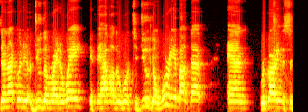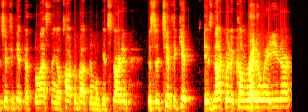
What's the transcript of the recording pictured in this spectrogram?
they're not going to do them right away. If they have other work to do, don't worry about that. And regarding the certificate, that's the last thing I'll talk about, then we'll get started. The certificate is not going to come right away either.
